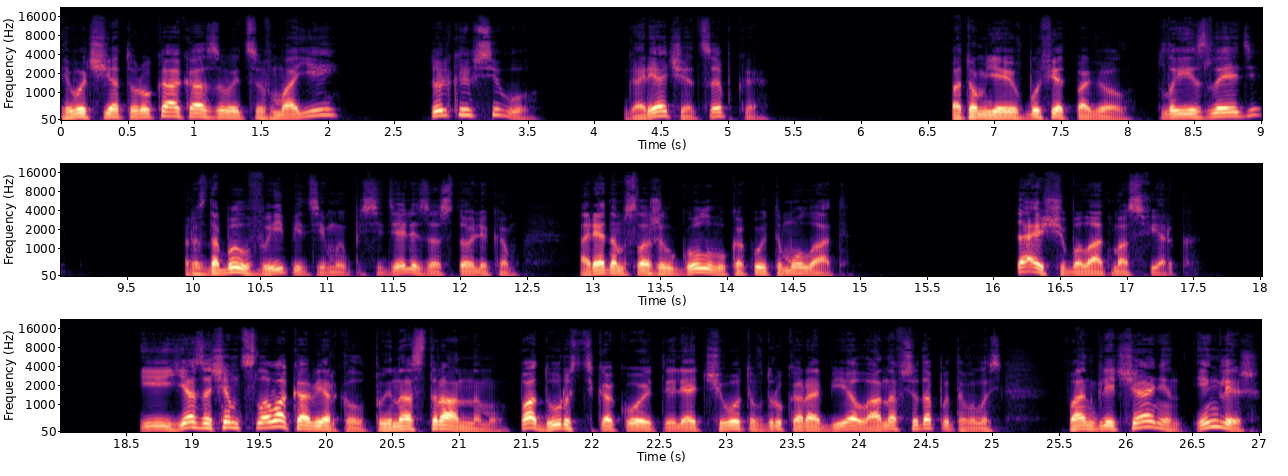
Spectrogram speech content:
И вот чья-то рука оказывается в моей, только и всего. Горячая, цепкая. Потом я ее в буфет повел. «Please, lady?» Раздобыл выпить, и мы посидели за столиком, а рядом сложил голову какой-то мулат. Та еще была атмосферка. И я зачем-то слова коверкал по-иностранному, по дурости какой-то или от чего-то вдруг оробел, а она все допытывалась. «Вы англичанин? English?»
